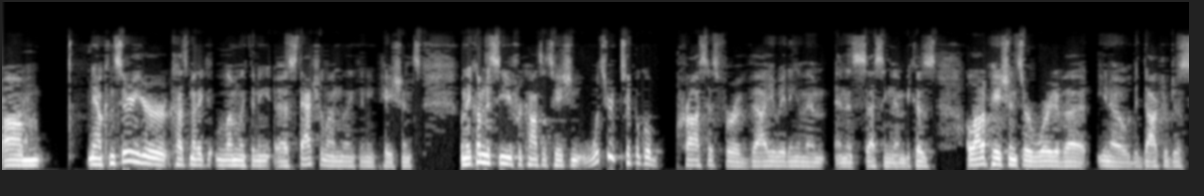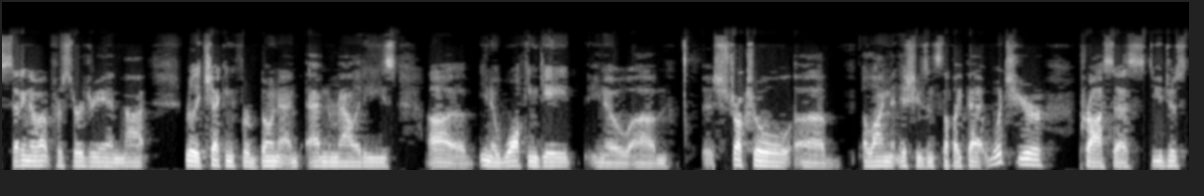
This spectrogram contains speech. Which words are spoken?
Um, now, considering your cosmetic limb lengthening, uh, stature limb lengthening patients, when they come to see you for consultation, what's your typical process for evaluating them and assessing them? Because a lot of patients are worried about, you know, the doctor just setting them up for surgery and not really checking for bone ab- abnormalities, uh, you know, walking gait, you know, um, structural uh, alignment issues and stuff like that. What's your process? Do you just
